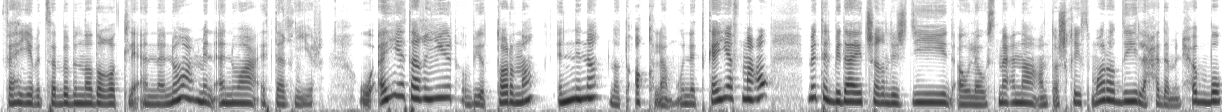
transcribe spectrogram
فهي بتسبب لنا ضغط لأن نوع من أنواع التغيير وأي تغيير بيضطرنا إننا نتأقلم ونتكيف معه مثل بداية شغل جديد أو لو سمعنا عن تشخيص مرضي لحدا بنحبه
